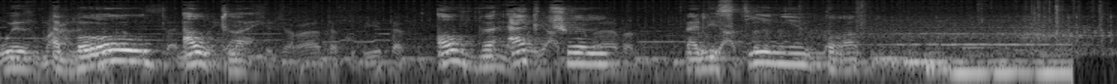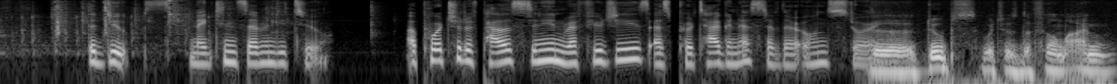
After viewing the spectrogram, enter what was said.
with a broad outline of the actual Palestinian problem. The Dupes. 1972. A portrait of Palestinian refugees as protagonists of their own story. The Dupes, which is the film I'm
